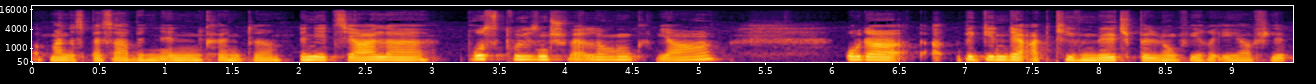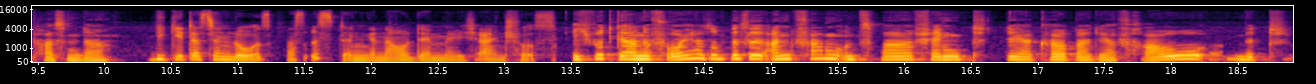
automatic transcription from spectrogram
ob man das besser benennen könnte. Initiale Brustdrüsenschwellung, ja. Oder Beginn der aktiven Milchbildung wäre eher viel passender. Wie geht das denn los? Was ist denn genau der Milcheinschuss? Ich würde gerne vorher so ein bisschen anfangen. Und zwar fängt der Körper der Frau mit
